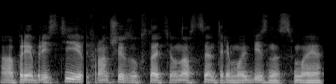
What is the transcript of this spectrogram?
а, приобрести. Франшизу, кстати, у нас в центре «Мой бизнес» мы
